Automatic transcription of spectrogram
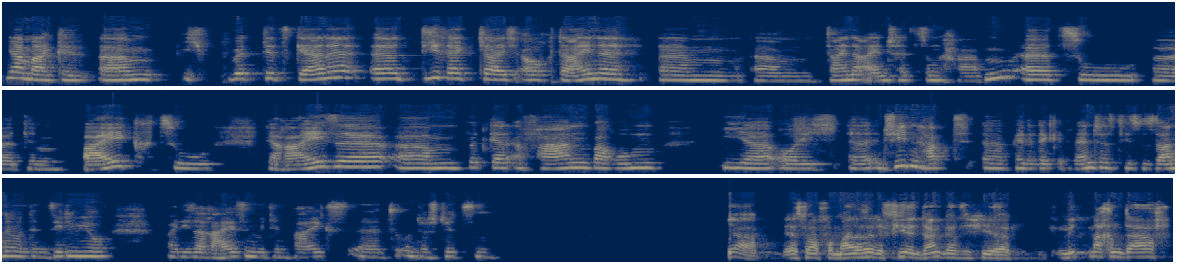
Ja, Michael, ähm, ich würde jetzt gerne äh, direkt gleich auch deine, ähm, ähm, deine Einschätzung haben äh, zu äh, dem Bike, zu der Reise. Ähm, würde gerne erfahren, warum ihr euch äh, entschieden habt, äh, Pedelec Adventures, die Susanne und den Silvio bei dieser Reise mit den Bikes äh, zu unterstützen. Ja, erstmal von meiner Seite vielen Dank, dass ich hier mitmachen darf.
